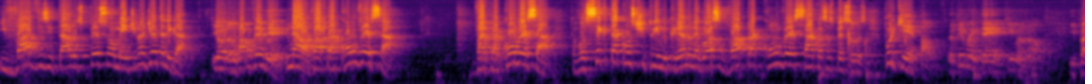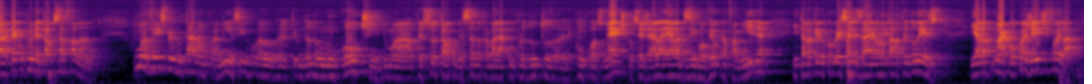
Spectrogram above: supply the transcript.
E vá visitá-los pessoalmente. Não adianta ligar. E outra, não vá para vender. Não, vá para conversar. Vai para conversar. Então você que está constituindo, criando um negócio, vá para conversar com essas pessoas. Por quê, Paulo? Eu tenho uma ideia aqui, Manuel, e para até complementar o que você está falando. Uma vez perguntaram para mim, assim, eu, eu, dando um coaching de uma pessoa que estava começando a trabalhar com produto com cosmético, ou seja, ela, ela desenvolveu com a família e estava querendo comercializar, ela não estava tendo êxito. E ela marcou com a gente e foi lá.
